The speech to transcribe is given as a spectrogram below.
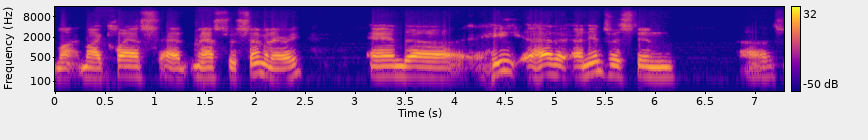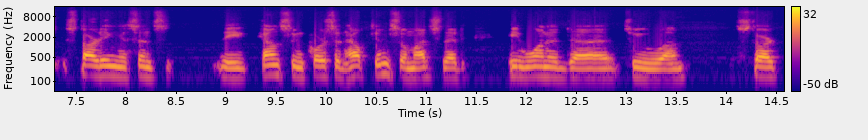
my, my class at Master's Seminary, and he had a, an interest in starting since the counseling course had helped him so much that he wanted uh, to um, start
